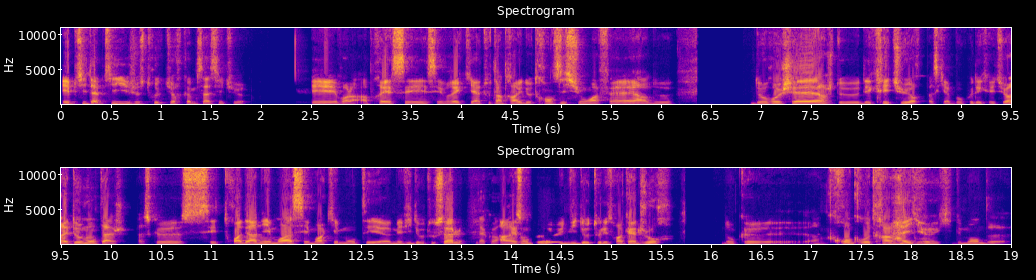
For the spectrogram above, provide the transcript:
Et petit à petit, je structure comme ça si tu veux. Et voilà. Après, c'est c'est vrai qu'il y a tout un travail de transition à faire, de de recherche, de d'écriture, parce qu'il y a beaucoup d'écriture et de montage, parce que ces trois derniers mois, c'est moi qui ai monté euh, mes vidéos tout seul D'accord. à raison d'une vidéo tous les 3-4 jours. Donc euh, un gros gros travail euh, qui demande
